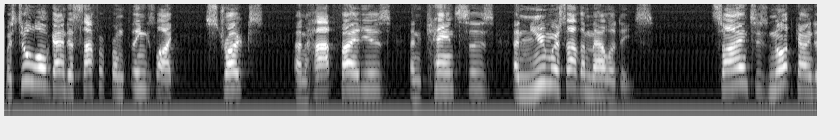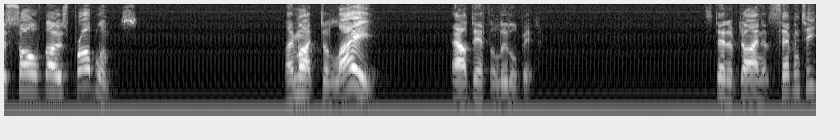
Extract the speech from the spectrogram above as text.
We're still all going to suffer from things like strokes and heart failures and cancers and numerous other maladies. Science is not going to solve those problems. They might delay our death a little bit. Instead of dying at 70,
